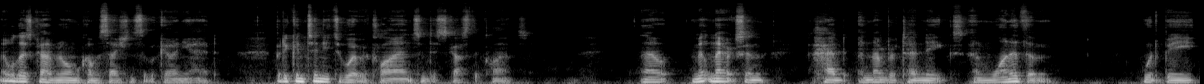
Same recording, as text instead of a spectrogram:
all those kind of normal conversations that would go in your head. But he continued to work with clients and discuss the clients. Now, Milton Erickson had a number of techniques, and one of them would be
